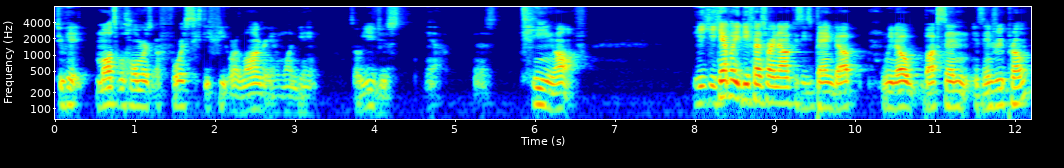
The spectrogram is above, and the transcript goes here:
to hit multiple homers of 460 feet or longer in one game. So he just, yeah, just teeing off. He, he can't play defense right now because he's banged up. We know Buxton is injury prone,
